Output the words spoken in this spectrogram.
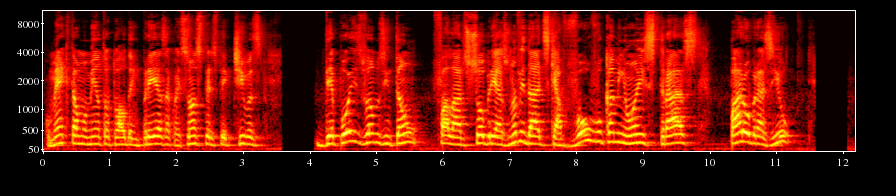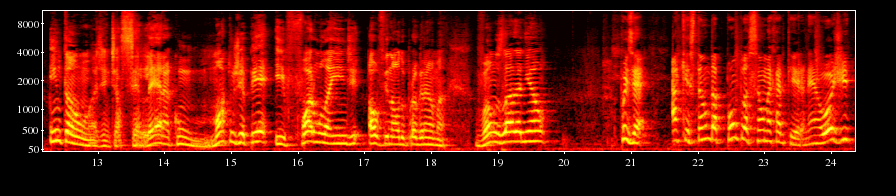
como é que está o momento atual da empresa, quais são as perspectivas. Depois vamos então falar sobre as novidades que a Volvo Caminhões traz para o Brasil. Então a gente acelera com MotoGP e Fórmula Indy ao final do programa. Vamos lá, Daniel? Pois é, a questão da pontuação na carteira, né? Hoje,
